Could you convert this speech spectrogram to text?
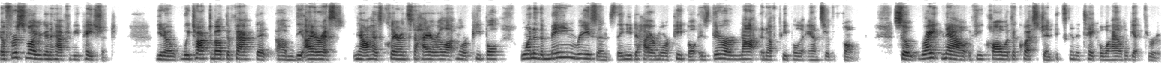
now, first of all, you're going to have to be patient. You know, we talked about the fact that um, the IRS now has clearance to hire a lot more people. One of the main reasons they need to hire more people is there are not enough people to answer the phone. So, right now, if you call with a question, it's going to take a while to get through.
